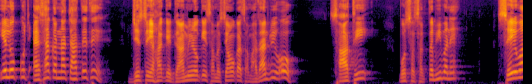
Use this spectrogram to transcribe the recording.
ये लोग कुछ ऐसा करना चाहते थे जिससे यहाँ के ग्रामीणों की समस्याओं का समाधान भी हो। साथ ही वो सशक्त भी बने। सेवा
